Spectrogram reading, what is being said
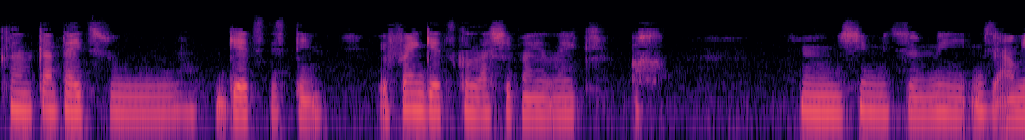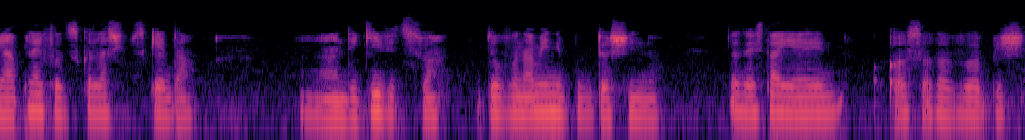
Can can't I to get this thing? Your friend gets scholarship and you're like, oh, hmm, she meets me, and we apply for the scholarship together, and they give it to her. Don't know how many book does she know? Then they start hearing all sort of rubbish.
